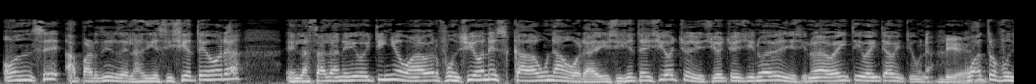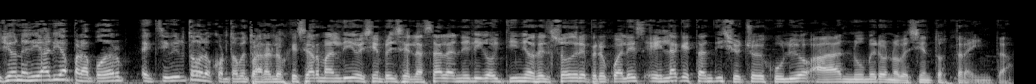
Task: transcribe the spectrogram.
11 a partir de las 17 horas. En la sala Negro y Tiño van a haber funciones cada una hora, 17 a 18, 18 a 19, 19 a 20 y 20 a 21. Bien. Cuatro funciones diarias para poder exhibir todos los cortometrajes. Para los que se arman lío y siempre dicen la sala Nelly Goitiños del Sodre, pero ¿cuál es? Es la que está en 18 de julio a número 930.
